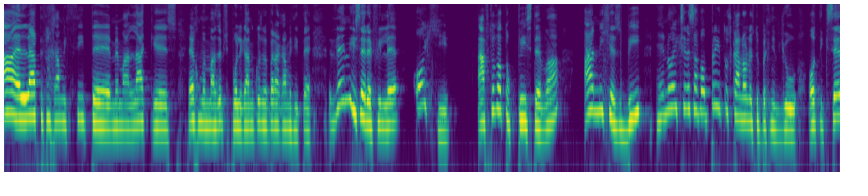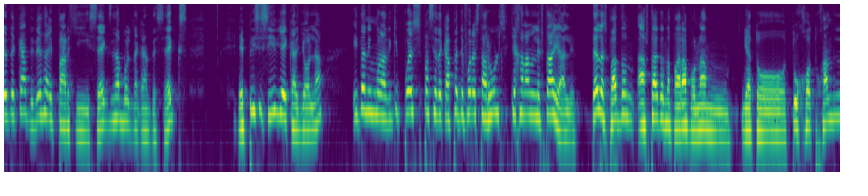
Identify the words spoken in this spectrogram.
Α, ελάτε, θα γαμηθείτε με μαλάκες. Έχουμε μαζέψει πολυγαμικούς εδώ πέρα να γαμηθείτε. Δεν είσαι ρε φιλέ. Όχι. Αυτό θα το πίστευα αν είχες μπει ενώ ήξερες από πριν τους κανόνες του παιχνιδιού ότι ξέρετε κάτι, δεν θα υπάρχει σεξ, δεν θα μπορείτε να κάνετε σεξ. Επίσης η ίδια η Καριόλα ήταν η μοναδική που έσπασε 15 φορές τα rules και χάνανε λεφτά οι άλλοι. Τέλος πάντων, αυτά ήταν τα παράπονά μου για το too hot to handle.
